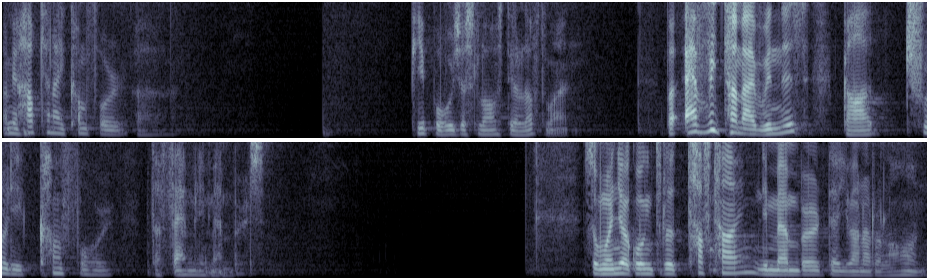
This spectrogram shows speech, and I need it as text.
I mean, how can I comfort uh, people who just lost their loved one? But every time I witness, God truly comfort the family members. So when you're going through a tough time, remember that you are not alone.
